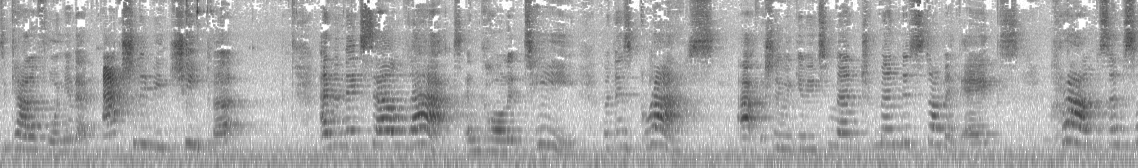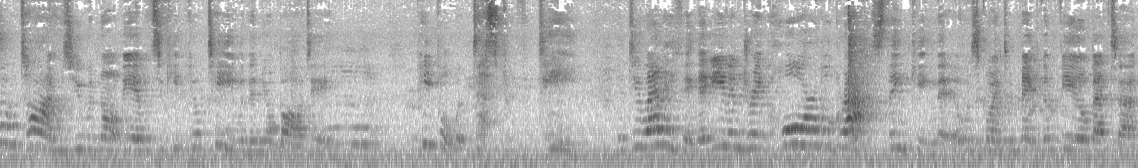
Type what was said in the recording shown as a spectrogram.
to California. That'd actually be cheaper. And then they'd sell that and call it tea. But this grass actually would give you tremen- tremendous stomach aches, cramps, and sometimes you would not be able to keep your tea within your body. People were desperate for tea. They'd do anything. They'd even drink horrible grass, thinking that it was going to make them feel better.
